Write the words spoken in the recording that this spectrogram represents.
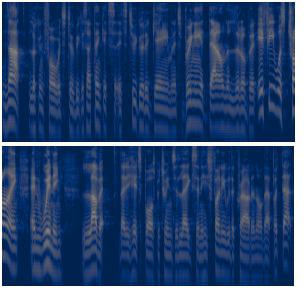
not looking forward to because I think it's it's too good a game and it's bringing it down a little bit. If he was trying and winning, love it that he hits balls between the legs and he's funny with the crowd and all that. But that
